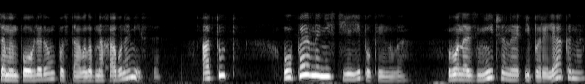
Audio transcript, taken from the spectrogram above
Самим поглядом поставила б нахабу на місце. А тут упевненість її покинула. Вона знічена і перелякана,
